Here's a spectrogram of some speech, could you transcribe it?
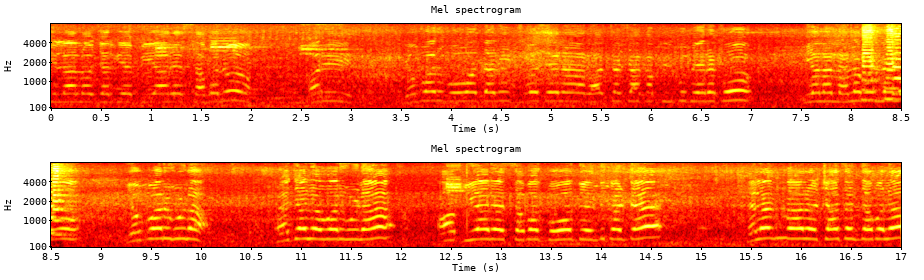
జిల్లాలో జరిగే బీఆర్ఎస్ సభను మరి ఎవరు పోవద్దని శివసేన రాష్ట్ర శాఖ పిలుపు మేరకు ఇలా నల్లగొండలో ఎవ్వరు కూడా ప్రజలు ఎవరు కూడా ఆ బీఆర్ఎస్ సభకు పోవద్దు. ఎందుకంటే తెలంగాణ శాసనసభలో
